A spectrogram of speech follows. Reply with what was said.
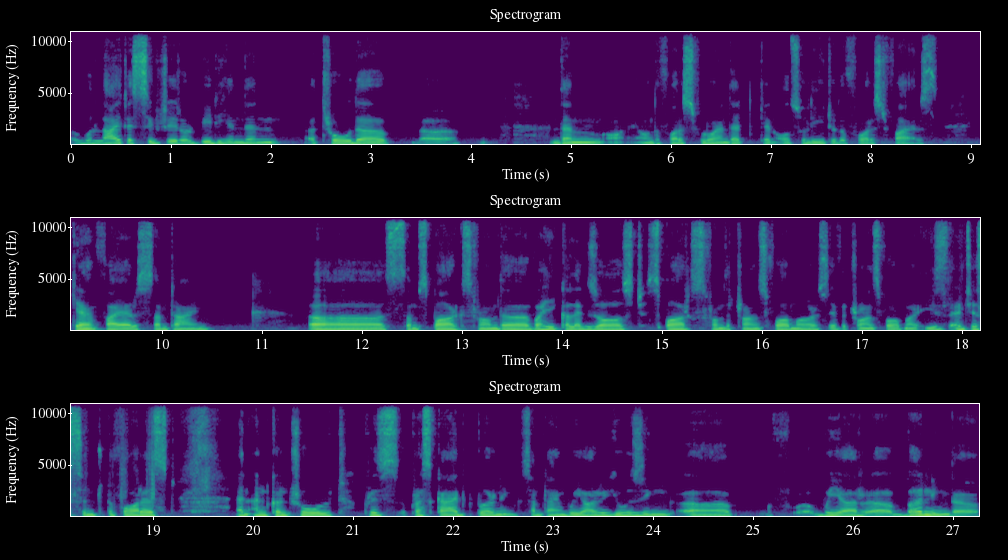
will light a cigarette or bidi and then uh, throw the them on the forest floor and that can also lead to the forest fires. Campfires sometime, uh, some sparks from the vehicle exhaust, sparks from the transformers if a transformer is adjacent to the forest, and uncontrolled pres prescribed burning. Sometimes we are using, uh, we are uh, burning the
